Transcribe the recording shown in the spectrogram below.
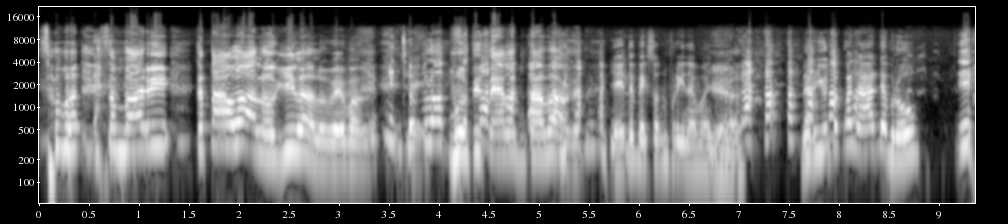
Semba- sembari ketawa lo gila lo memang. Kejeblok. Multi talenta banget. Ya itu backsound free namanya. Iya. Dari YouTube kan ada bro. Iya.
